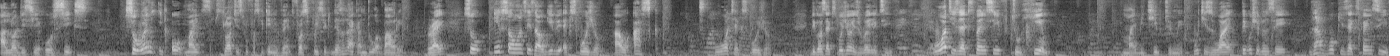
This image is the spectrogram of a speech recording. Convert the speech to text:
allot this year? Oh six. So when it, oh my slot is full for speaking event for free speaking, there's nothing I can do about it, right? So if someone says I'll give you exposure, I'll ask what exposure? Because exposure is relative. What is expensive to him might be cheap to me, which is why people shouldn't say that book is expensive.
